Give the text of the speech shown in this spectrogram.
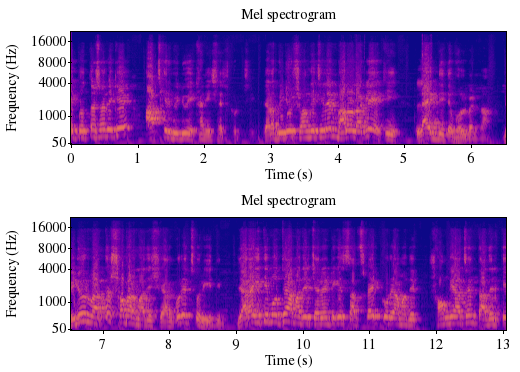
এই প্রত্যাশা রেখে আজকের ভিডিও এখানেই শেষ করছি। যারা ভিডিওর সঙ্গে ছিলেন, ভালো লাগলে একটি লাইক দিতে ভুলবেন না। ভিডিওর বার্তা সবার মাঝে শেয়ার করে ছড়িয়ে দিন। যারা ইতিমধ্যে আমাদের চ্যানেলটিকে সাবস্ক্রাইব করে আমাদের সঙ্গে আছেন, তাদেরকে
